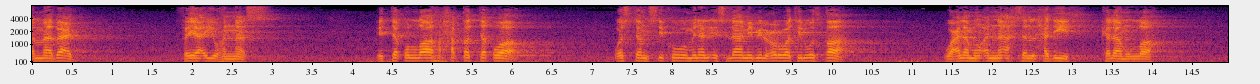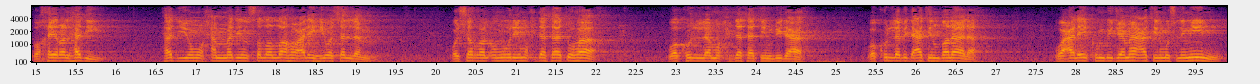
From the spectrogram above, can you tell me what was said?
أما بعد فيا أيها الناس اتقوا الله حق التقوى واستمسكوا من الإسلام بالعروة الوثقى واعلموا أن أحسن الحديث كلام الله وخير الهدي هدي محمد صلى الله عليه وسلم وشر الأمور محدثاتها وكل محدثة بدعة وكل بدعة ضلالة وعليكم بجماعة المسلمين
